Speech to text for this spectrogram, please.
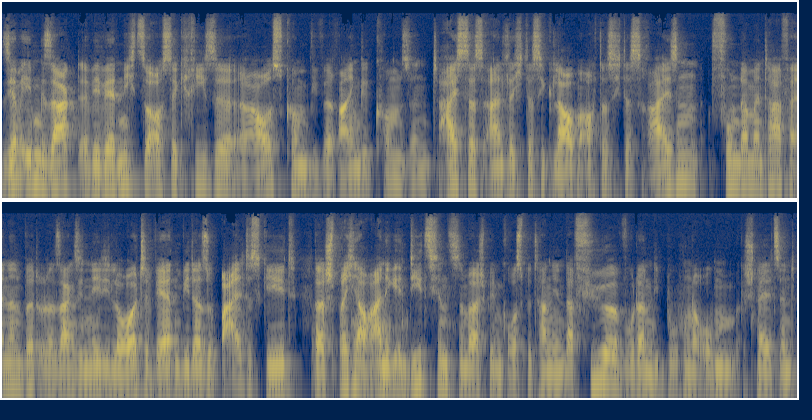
Sie haben eben gesagt, äh, wir werden nicht so aus der Krise rauskommen, wie wir reingekommen sind. Heißt das eigentlich, dass Sie glauben auch, dass sich das Reisen fundamental verändern wird? Oder sagen Sie, nee, die Leute werden wieder, sobald es geht, da sprechen auch einige Indizien zum Beispiel in Großbritannien dafür, wo dann die Buchungen nach oben geschnellt sind,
